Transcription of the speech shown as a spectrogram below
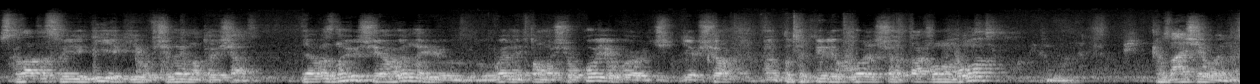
сказати своїх дій, які вчинив на той час. Я визнаю, що я винний, винний в тому, що вкоїв. Якщо потерпілі говорять, що так воно було, значить я винний.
